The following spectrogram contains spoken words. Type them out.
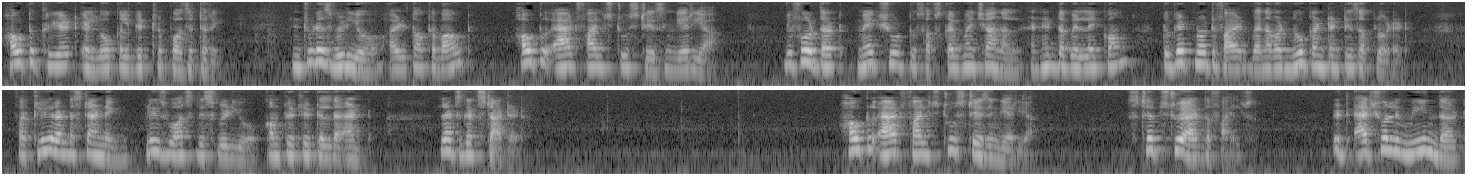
how to create a local Git repository. In today's video, I'll talk about how to add files to staging area. Before that, make sure to subscribe my channel and hit the bell icon to get notified whenever new content is uploaded. For clear understanding, please watch this video completely till the end. Let's get started. How to add files to staging area. Steps to add the files. It actually means that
